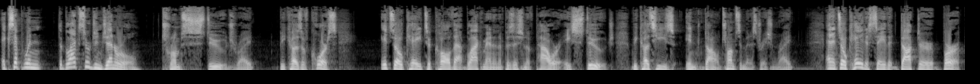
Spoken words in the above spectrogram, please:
Except when the black surgeon general Trump's stooge, right? Because of course, it's okay to call that black man in a position of power a stooge because he's in Donald Trump's administration, right? And it's okay to say that Dr. Birx,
